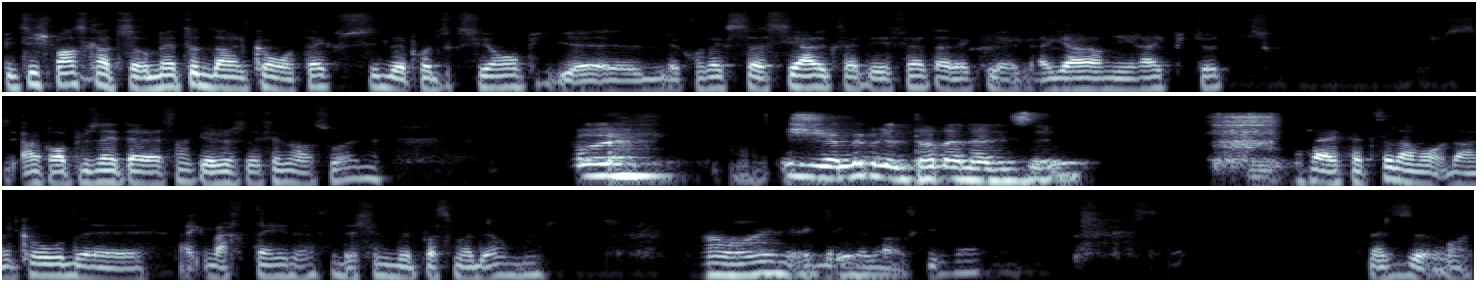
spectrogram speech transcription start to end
Puis tu sais, je pense que quand tu remets tout dans le contexte aussi de la production, puis euh, le contexte social que ça a été fait avec la guerre en Irak, puis tout, c'est encore plus intéressant que juste le film en soi. Là. Ouais. J'ai jamais pris le temps d'analyser. J'avais fait ça dans, mon, dans le cours de, avec Martin, là. c'est le film de postmoderne. Ah ouais, ok. Ben, c'est ça, ouais.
